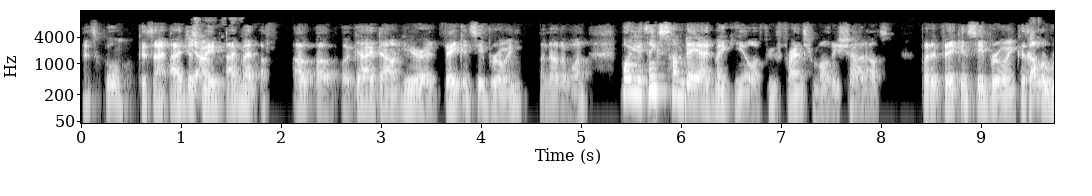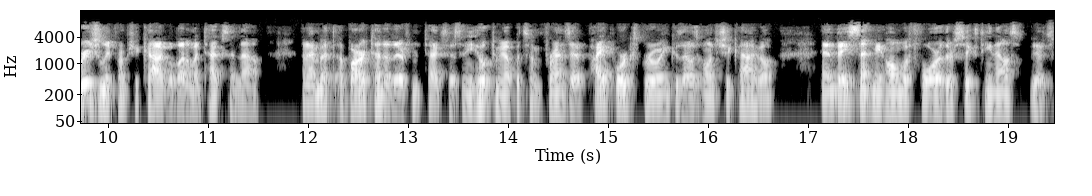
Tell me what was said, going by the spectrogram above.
That's cool because I, I, just yeah. made I met a, a, a, guy down here at Vacancy Brewing, another one. Well, you think someday I'd make you know a few friends from all these shout outs, but at Vacancy Brewing because I'm originally from Chicago, but I'm a Texan now and I met a bartender there from Texas, and he hooked me up with some friends at Pipeworks Brewing because I was going to Chicago, and they sent me home with four of their 16 ounce. It's,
